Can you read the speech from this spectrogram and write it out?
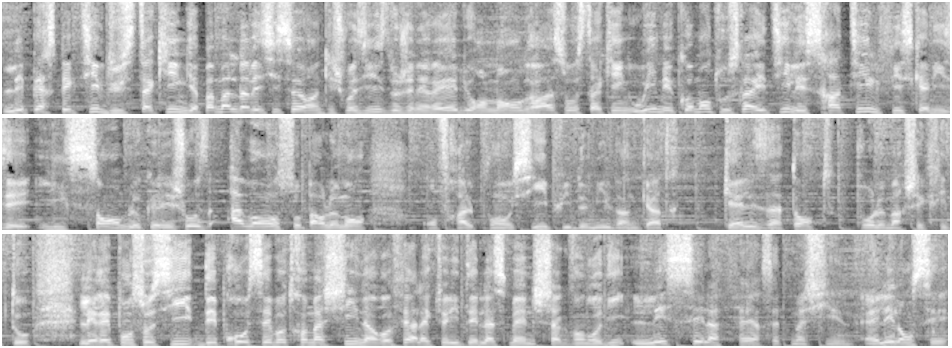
les perspectives du stacking. Il y a pas mal d'investisseurs hein, qui choisissent de générer du rendement grâce au stacking. Oui, mais comment tout cela est-il et sera-t-il fiscalisé? Il semble que les choses avancent au Parlement. On fera le point aussi. Puis 2024 Quelles attentes pour le marché crypto? Les réponses aussi des pros, c'est votre machine à refaire l'actualité de la semaine. Chaque vendredi, laissez-la faire cette machine. Elle est lancée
